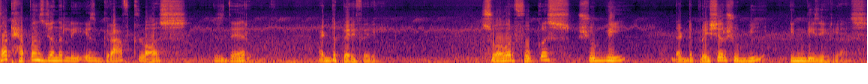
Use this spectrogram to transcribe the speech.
What happens generally is graft loss is there at the periphery. So our focus should be that the pressure should be in these areas.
